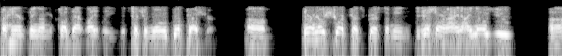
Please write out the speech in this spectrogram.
their hands being on the club that lightly with such a low grip pressure. Um, there are no shortcuts, Chris. I mean, there just aren't. I, I know you, uh,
